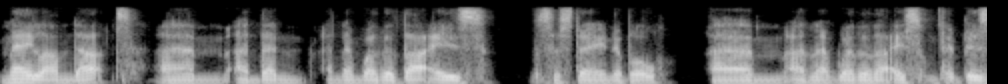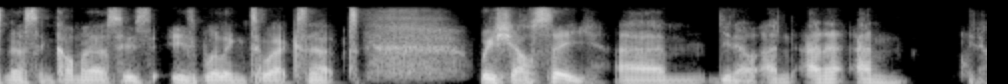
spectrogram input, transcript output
may land at, um, and then and then whether that is sustainable, um, and then whether that is something business and commerce is is willing to accept, we shall see. Um, you know, and and and you know,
